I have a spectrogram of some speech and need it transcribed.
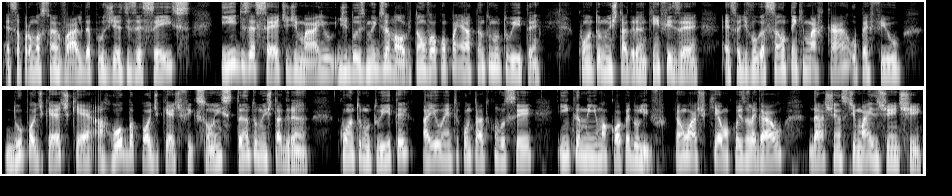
Essa promoção é válida para os dias 16 e 17 de maio de 2019. Então, vou acompanhar tanto no Twitter quanto no Instagram. Quem fizer essa divulgação tem que marcar o perfil do podcast, que é podcastficções, tanto no Instagram quanto no Twitter. Aí eu entro em contato com você e encaminho uma cópia do livro. Então, eu acho que é uma coisa legal, dá a chance de mais gente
